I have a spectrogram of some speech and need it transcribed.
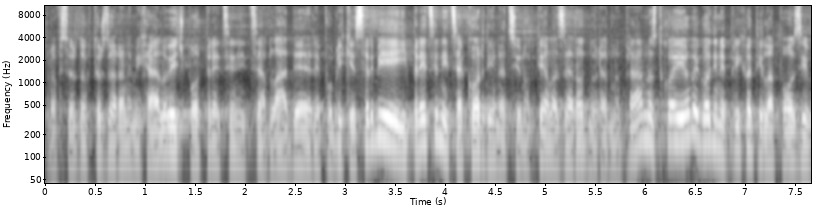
profesor dr. Zorana Mihajlović, potpredsednica vlade Republike Srbije i predsednica Koordinacijonog tela za rodnu ravnopravnost, koja je ove godine prihvatila poziv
